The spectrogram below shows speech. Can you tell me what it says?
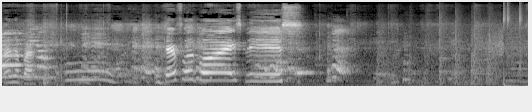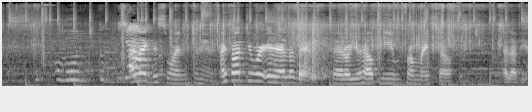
Ano, pa? Careful boys, please. I like this one. I thought you were irrelevant, pero you helped me from myself. I love you.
